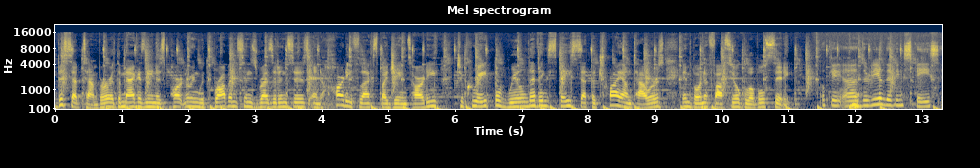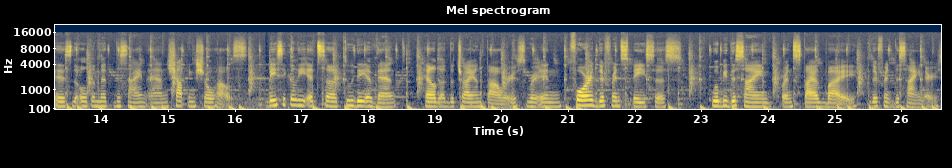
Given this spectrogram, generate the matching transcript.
This September, the magazine is partnering with Robinson's Residences and HardieFlex by James Hardie to create the Real Living space at the Trion Towers in Bonifacio Global City. Okay, uh, the Real Living Space is the ultimate design and shopping show house. Basically, it's a two-day event held at the Trion Towers, wherein four different spaces will be designed and styled by different designers.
